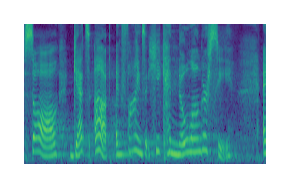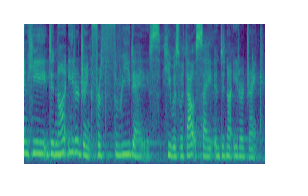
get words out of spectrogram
Saul gets up and finds that he can no longer see. And he did not eat or drink for three days. He was without sight and did not eat or drink.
